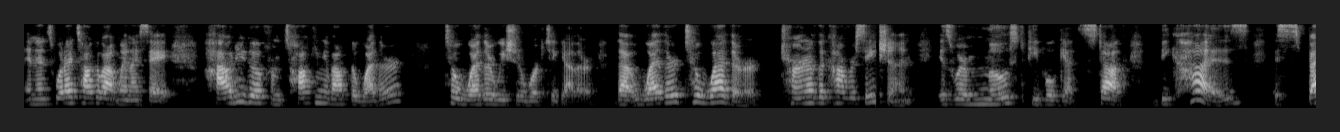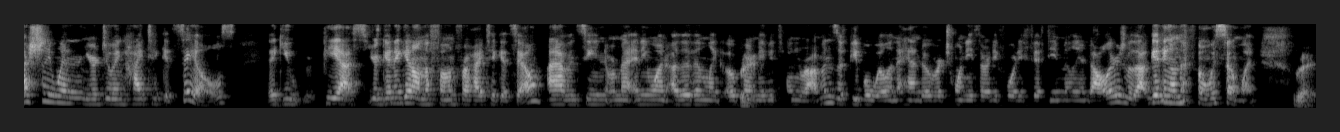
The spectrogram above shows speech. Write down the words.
And it's what i talk about when i say how do you go from talking about the weather to whether we should work together. That whether to whether turn of the conversation is where most people get stuck because, especially when you're doing high ticket sales, like you ps you're going to get on the phone for a high ticket sale i haven't seen or met anyone other than like oprah right. and maybe tony robbins of people willing to hand over 20 30 40 50 million dollars without getting on the phone with someone right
